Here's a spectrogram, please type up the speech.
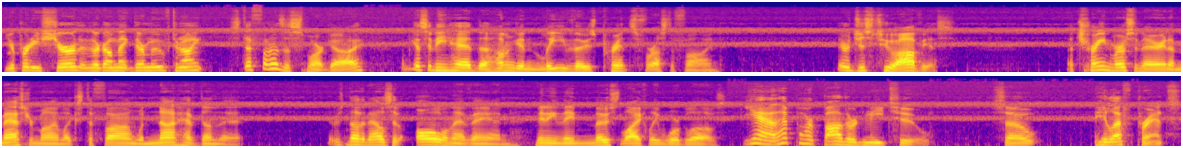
You're pretty sure that they're going to make their move tonight? Stefan's a smart guy. I'm guessing he had the Hongan leave those prints for us to find. They were just too obvious. A trained mercenary and a mastermind like Stefan would not have done that. There was nothing else at all on that van, meaning they most likely wore gloves. Yeah, that part bothered me too. So, he left prints,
